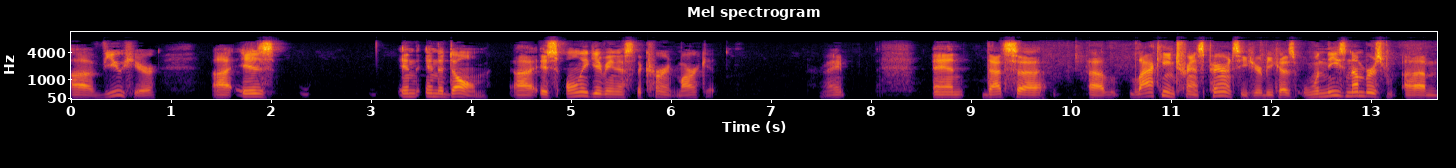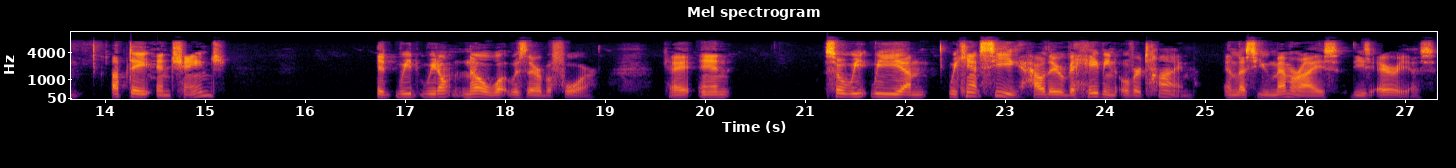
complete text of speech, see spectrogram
uh, view here is in in the DOM uh, it's only giving us the current market, right? And that's uh, uh, lacking transparency here because when these numbers um, update and change, it we we don't know what was there before, okay? And so we we um, we can't see how they were behaving over time unless you memorize these areas,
